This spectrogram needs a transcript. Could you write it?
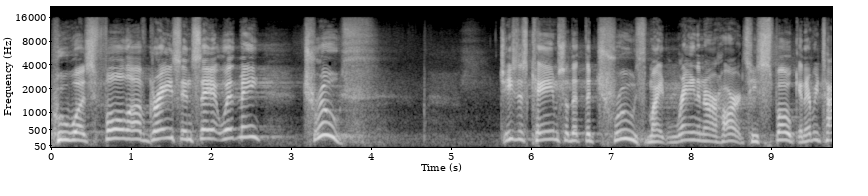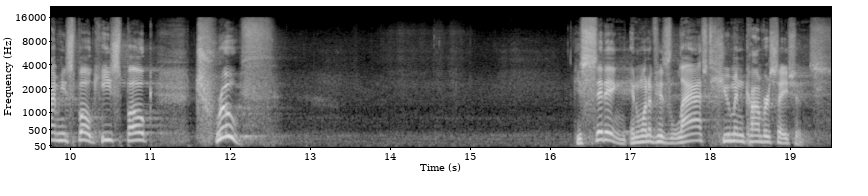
who was full of grace, and say it with me, truth. Jesus came so that the truth might reign in our hearts. He spoke, and every time He spoke, He spoke truth. He's sitting in one of his last human conversations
